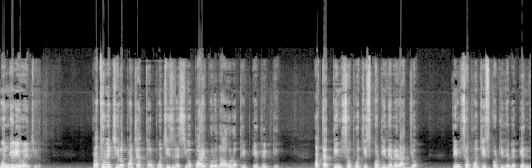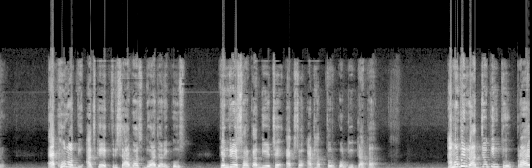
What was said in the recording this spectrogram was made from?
মঞ্জুরি হয়েছিল। প্রথমে ছিল পঁচাত্তর পঁচিশ রেশিও, পরে করে দেওয়া হলো ফিফটি ফিফটি। অর্থাৎ তিনশো পঁচিশ কোটি দেবে রাজ্য, তিনশো পঁচিশ কোটি দেবে কেন্দ্র। এখন অবধি, আজকে একত্রিশে আগস্ট দু হাজার একুশ, কেন্দ্রীয় সরকার দিয়েছে একশো আঠাত্তর কোটি টাকা। আমাদের রাজ্য কিন্তু প্রায়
